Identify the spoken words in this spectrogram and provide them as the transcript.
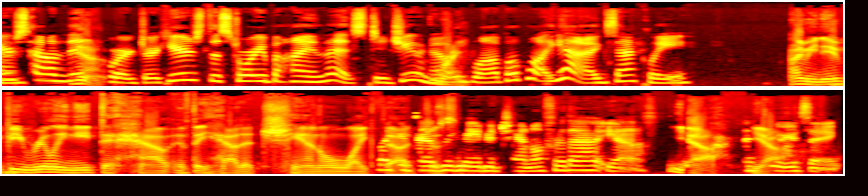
here's how this Yeah. worked, or here's the story behind this. Did you know? Right. Blah blah blah. Yeah, exactly. I mean it'd be really neat to have if they had a channel like, Like a that just, designated channel for that. Yeah. yeah I see what yeah you're saying.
